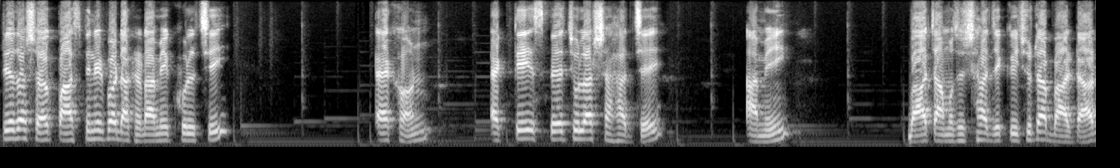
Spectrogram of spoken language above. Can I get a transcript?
প্রিয় দর্শক, পাঁচ মিনিট পর ঢাকনাটা আমি খুলছি। এখন একটি স্পেচুলার সাহায্যে আমি বা চামচের সাহায্যে কিছুটা বাটার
